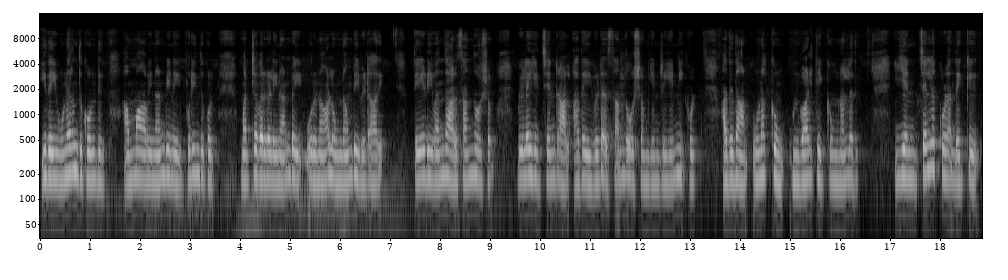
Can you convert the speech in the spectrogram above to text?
இதை உணர்ந்து கொண்டு அம்மாவின் அன்பினை புரிந்து கொள். மற்றவர்களின் அன்பை ஒரு நாளும் நம்பி விடாதே. தேடி வந்தால் சந்தோஷம் விலகிச் சென்றால் அதை விட சந்தோஷம் என்று எண்ணிக்கொள். அதுதான் உனக்கும் உன் வாழ்க்கைக்கும் நல்லது. என் செல்ல குழந்தைக்கு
